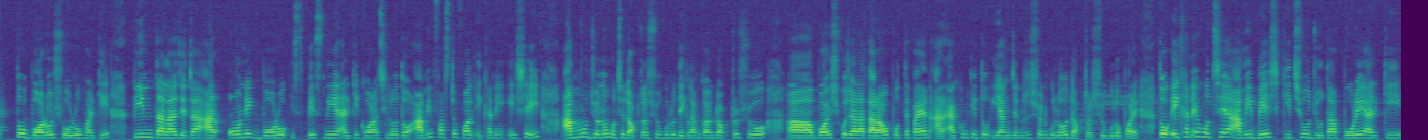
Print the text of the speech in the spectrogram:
এত বড় শোরুম আর কি, তিনতলা যেটা, আর অনেক বড় স্পেস নিয়ে আর কি করা ছিল। তো আমি ফার্স্ট অফ অল এখানে এসেই আম্মুর জন্য হচ্ছে ডক্টর শুগুলো দেখলাম। কারণ ডক্টর শু বয়স্ক যারা তারাও পরতে পারেন। আর এখন কিন্তু ইয়াং জেনারেশনগুলো ডক্টর শুগুলো পরে। তো এইখানে হচ্ছে আমি বেশ কিছু জুতা পরে আর কি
